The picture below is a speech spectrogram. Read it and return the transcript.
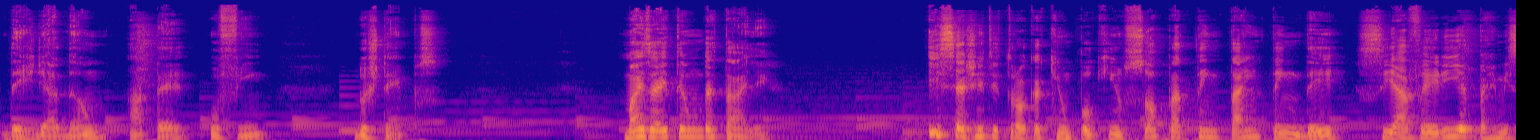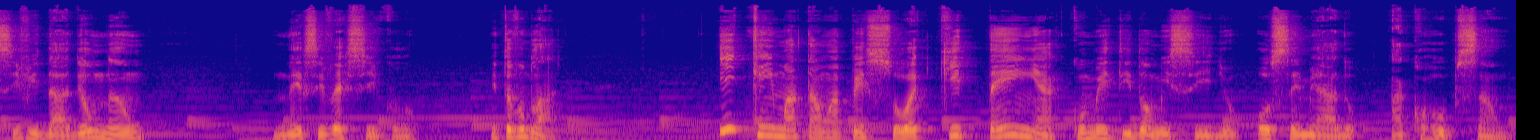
desde Adão até o fim dos tempos. Mas aí tem um detalhe. E se a gente troca aqui um pouquinho só para tentar entender se haveria permissividade ou não nesse versículo? Então vamos lá. E quem matar uma pessoa que tenha cometido homicídio ou semeado a corrupção?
